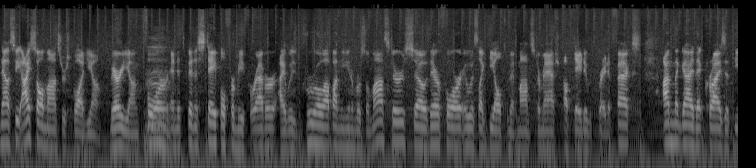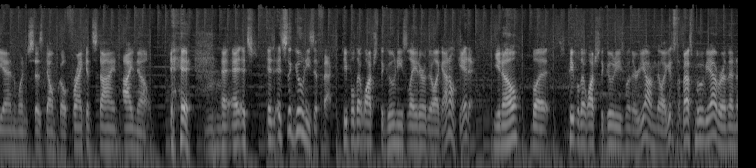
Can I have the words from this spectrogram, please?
now see, I saw Monster Squad young, very young, four, Mm. and it's been a staple for me forever. I was grew up on the Universal monsters, so therefore it was like the ultimate monster mash, updated with great effects. I'm the guy that cries at the end when it says "Don't go Frankenstein." I know. It's it's the Goonies effect. People that watch the Goonies later, they're like, I don't get it, you know. But people that watch the Goonies when they're young, they're like, it's the best movie ever. And then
